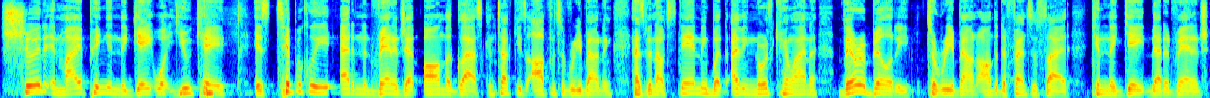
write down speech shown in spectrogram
should, in my opinion, negate what UK is typically at an advantage at on the glass. Kentucky's offensive rebounding has been outstanding, but I think North Carolina, their ability to rebound on the defensive side can negate that advantage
